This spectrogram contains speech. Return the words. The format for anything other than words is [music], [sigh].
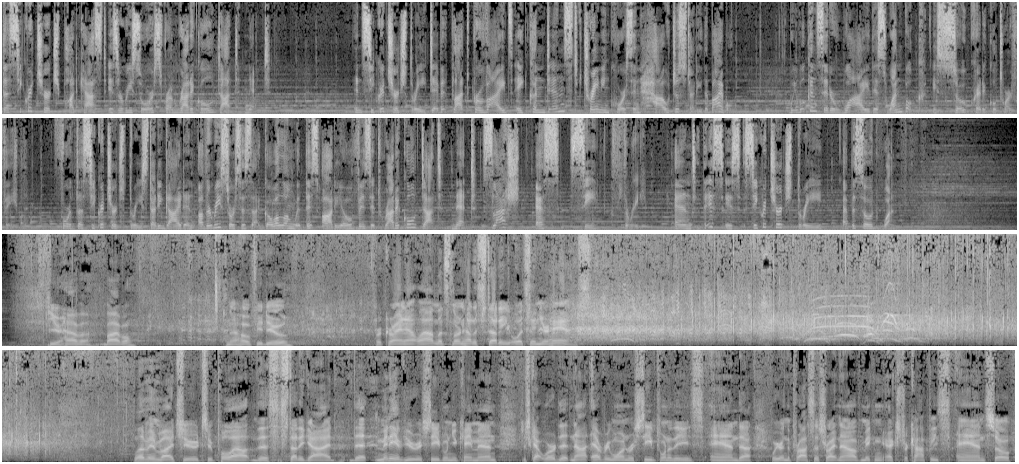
The Secret Church podcast is a resource from radical.net. In Secret Church 3, David Platt provides a condensed training course in how to study the Bible. We will consider why this one book is so critical to our faith. For the Secret Church 3 study guide and other resources that go along with this audio, visit radical.net slash SC3. And this is Secret Church 3, Episode 1. Do you have a Bible? And I hope you do. For crying out loud, let's learn how to study what's in your hands. Let me invite you to pull out this study guide that many of you received when you came in. Just got word that not everyone received one of these, and uh, we're in the process right now of making extra copies. And so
